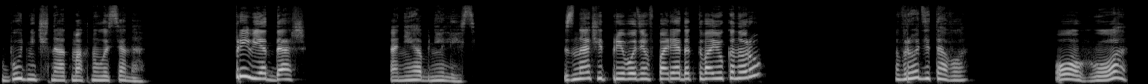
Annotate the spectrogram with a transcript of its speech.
Буднично отмахнулась она. «Привет, Даш». Они обнялись. Значит, приводим в порядок твою конуру? Вроде того. Ого!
